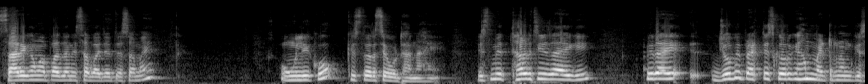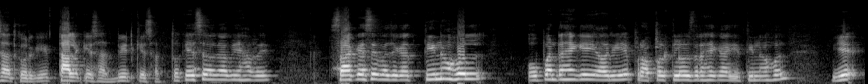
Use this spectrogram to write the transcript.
सारे गमा पधनिसा बजाते समय उंगली को किस तरह से उठाना है। इसमें थर्ड चीज़ आएगी, फिर आए, जो भी प्रैक्टिस करोगे हम मेट्रोनम के साथ करोगे, ताल के साथ बीट के साथ। तो कैसे होगा अब यहाँ पे? सा कैसे बजेगा? तीनों होल ओपन रहेंगे और ये प्रॉपर क्लोज रहेगा, ये तीनों होल ये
